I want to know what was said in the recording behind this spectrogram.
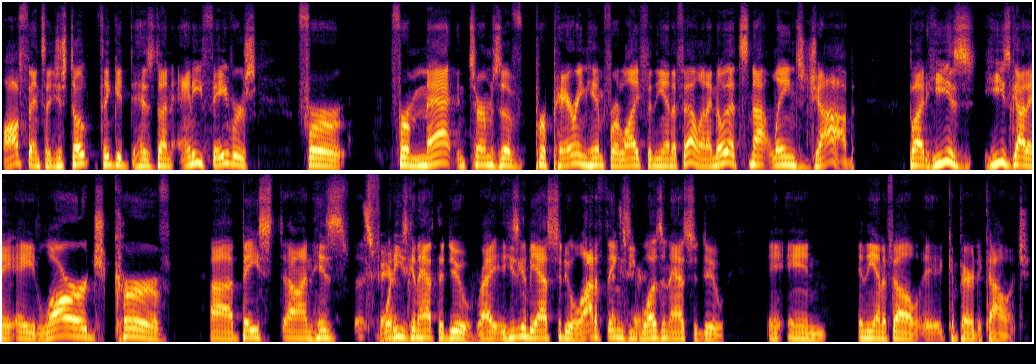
offense. I just don't think it has done any favors for for Matt in terms of preparing him for life in the NFL. And I know that's not Lane's job, but he is he's got a, a large curve uh, based on his what he's going to have to do. Right, he's going to be asked to do a lot of things he wasn't asked to do in, in the NFL eh, compared to college.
